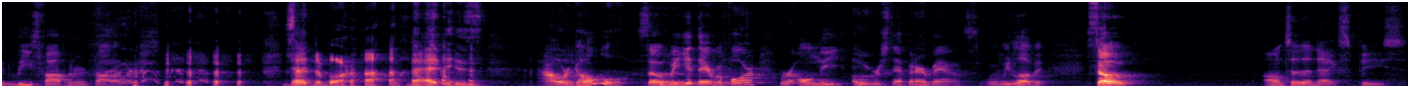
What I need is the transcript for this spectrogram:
at least 500 followers. Set the bar high. that is our goal. So if we get there before, we're only overstepping our bounds. We we love it. So On to the next piece.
